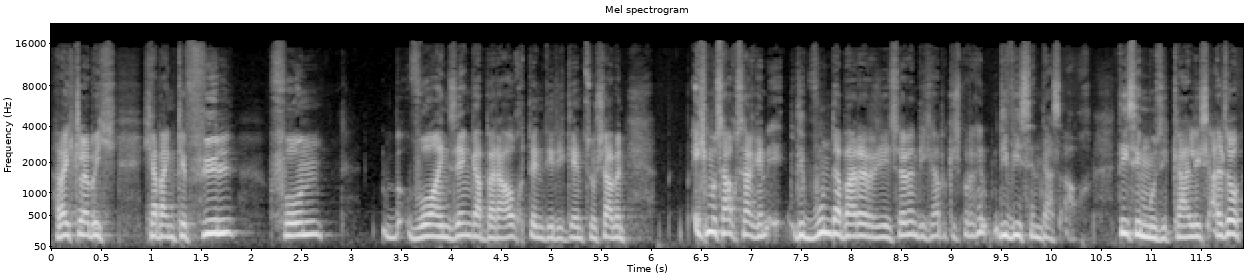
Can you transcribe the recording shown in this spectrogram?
Aber ich glaube, ich, ich habe ein Gefühl von, wo ein Sänger braucht, den Dirigent zu schaffen. Ich muss auch sagen, die wunderbaren Regisseure, die ich habe gesprochen, die wissen das auch. Die sind musikalisch. Also,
